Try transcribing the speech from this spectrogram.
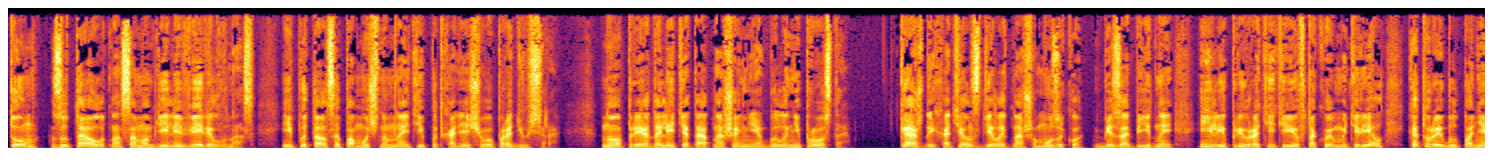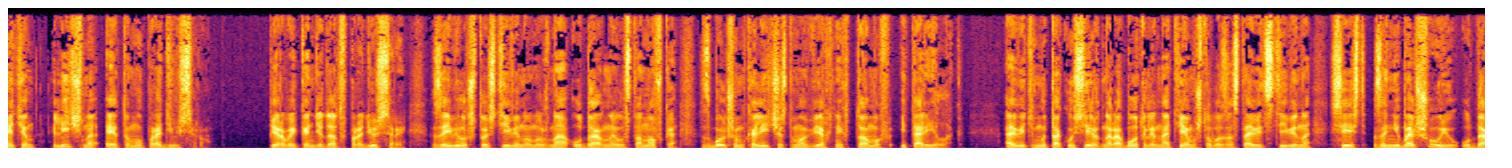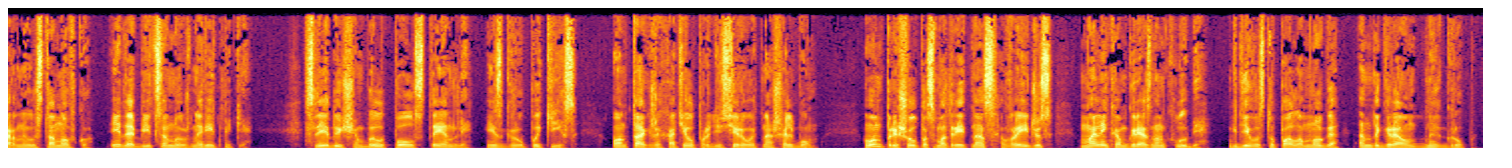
Том Зутаут на самом деле верил в нас и пытался помочь нам найти подходящего продюсера. Но преодолеть это отношение было непросто. Каждый хотел сделать нашу музыку безобидной или превратить ее в такой материал, который был понятен лично этому продюсеру. Первый кандидат в продюсеры заявил, что Стивену нужна ударная установка с большим количеством верхних томов и тарелок. А ведь мы так усердно работали над тем, чтобы заставить Стивена сесть за небольшую ударную установку и добиться нужной ритмики. Следующим был Пол Стэнли из группы KISS. Он также хотел продюсировать наш альбом. Он пришел посмотреть нас в Рейджес, маленьком грязном клубе, где выступало много андеграундных групп.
